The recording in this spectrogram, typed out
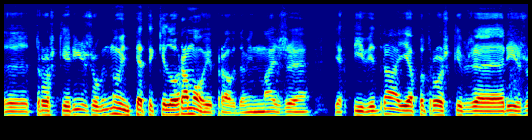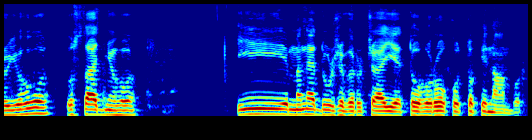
е, трошки ріжу. Ну, він 5-кілограмовий, правда, він майже як пів відра. Я потрошки вже ріжу його останнього. І мене дуже виручає того року топінамбур.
